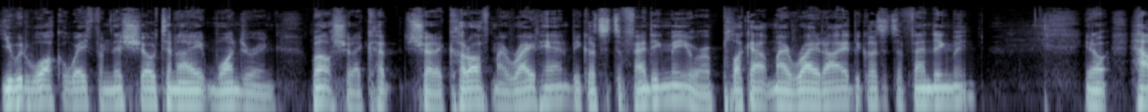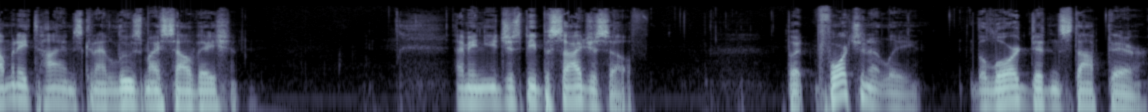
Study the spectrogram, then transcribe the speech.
You would walk away from this show tonight wondering, well, should I cut should I cut off my right hand because it's offending me or pluck out my right eye because it's offending me? You know, how many times can I lose my salvation? I mean, you'd just be beside yourself. But fortunately, the Lord didn't stop there.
